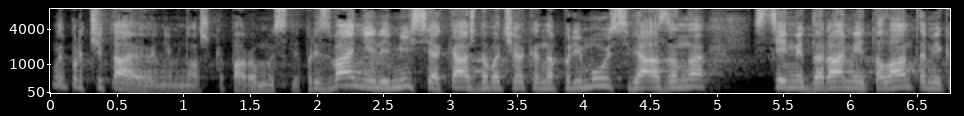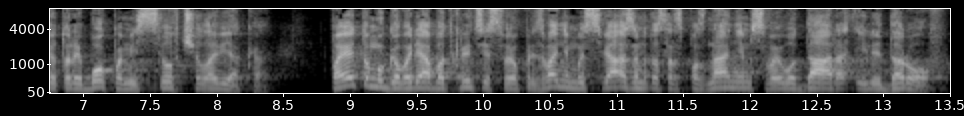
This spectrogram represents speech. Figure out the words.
Ну прочитаю немножко пару мыслей. Призвание или миссия каждого человека напрямую связана с теми дарами и талантами, которые Бог поместил в человека. Поэтому, говоря об открытии своего призвания, мы связываем это с распознанием своего дара или даров.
